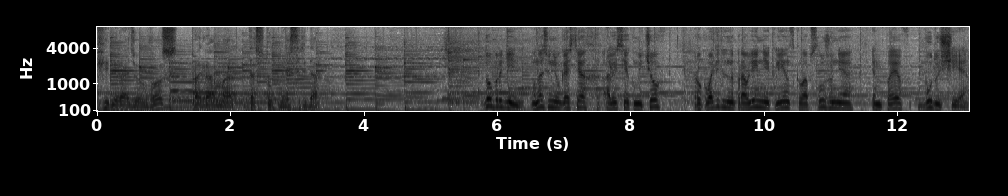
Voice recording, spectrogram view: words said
эфире Радио ВОЗ, программа «Доступная среда». Добрый день. У нас сегодня в гостях Алексей Кумичев, руководитель направления клиентского обслуживания НПФ «Будущее».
